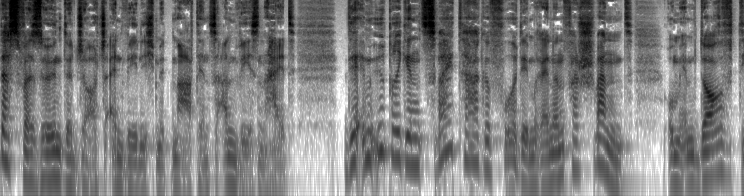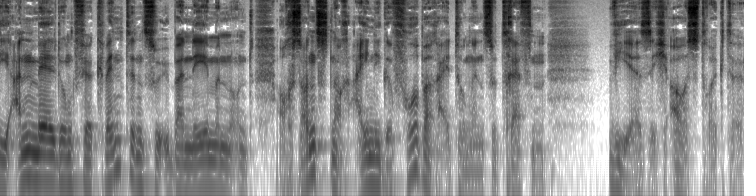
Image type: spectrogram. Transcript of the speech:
Das versöhnte George ein wenig mit Martins Anwesenheit, der im Übrigen zwei Tage vor dem Rennen verschwand, um im Dorf die Anmeldung für Quentin zu übernehmen und auch sonst noch einige Vorbereitungen zu treffen, wie er sich ausdrückte.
